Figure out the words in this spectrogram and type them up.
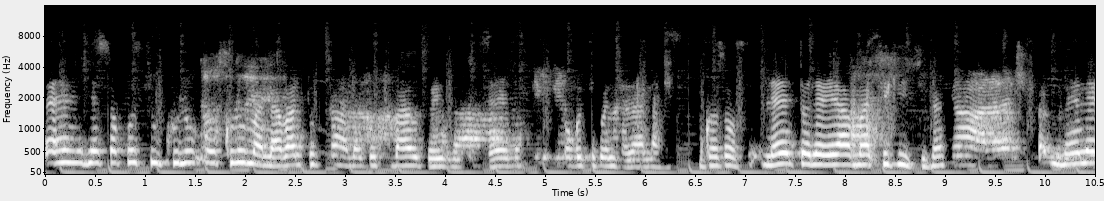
Eh, Supposed to ukhuluma nabantu kuqala ukuthi bazoyivele ukuthi kwenzakalani. Because of le nto le yamathikithi ne? Kumele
